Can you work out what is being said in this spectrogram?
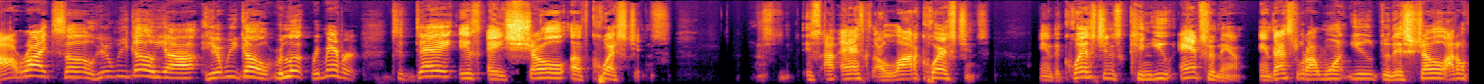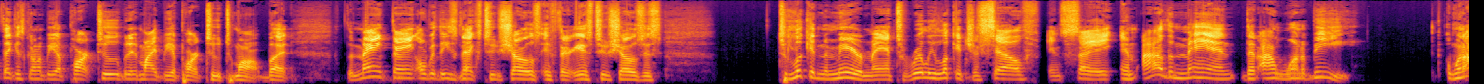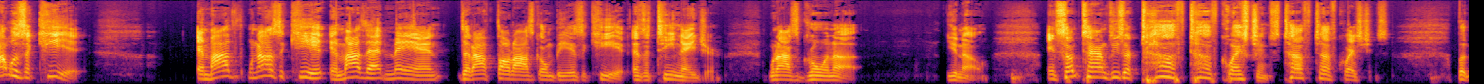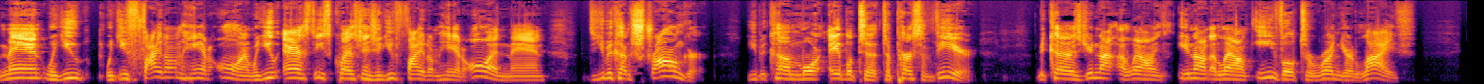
All right, so here we go, y'all. Here we go. Look, remember, today is a show of questions. It's, I'm asking a lot of questions. And the questions, can you answer them? And that's what I want you to this show. I don't think it's going to be a part two, but it might be a part two tomorrow. But the main thing over these next two shows, if there is two shows, is to look in the mirror, man, to really look at yourself and say, Am I the man that I want to be? When I was a kid, am I when I was a kid, am I that man that I thought I was gonna be as a kid, as a teenager, when I was growing up? You know. And sometimes these are tough, tough questions, tough, tough questions. But man, when you when you fight them head on, when you ask these questions and you fight them head on, man, you become stronger. You become more able to to persevere because you're not allowing you're not allowing evil to run your life.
